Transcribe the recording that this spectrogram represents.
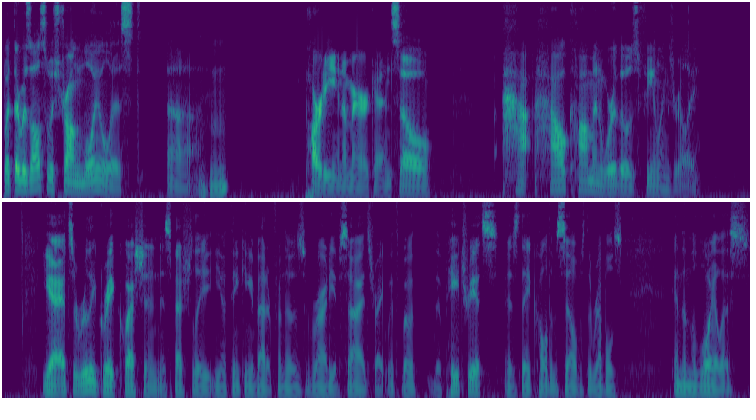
but there was also a strong loyalist uh, mm-hmm. party in America, and so how how common were those feelings really? Yeah, it's a really great question, especially you know thinking about it from those variety of sides, right? With both the patriots, as they call themselves, the rebels, and then the loyalists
